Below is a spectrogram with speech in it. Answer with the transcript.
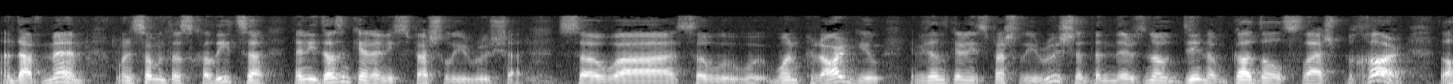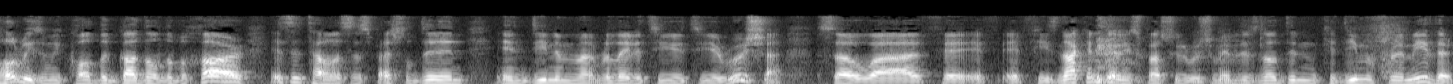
on dav mem when someone does chalitza, then he doesn't get any special yerusha. So uh, so w- one could argue if he doesn't get any special yerusha, then there's no din of gadol slash bechar. The whole reason we call the gadol the bechar is to tell us a special din in dinim related to you to yerusha. So uh, if, if, if he's not going to get any special yerusha, maybe there's no din in kedima for him either.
